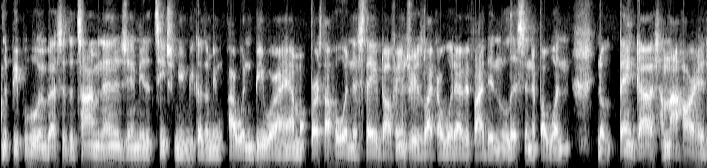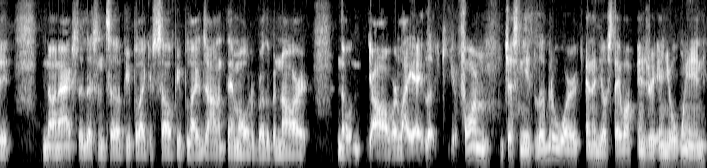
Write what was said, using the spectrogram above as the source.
the people who invested the time and the energy in me to teach me because I mean I wouldn't be where I am. First off, I wouldn't have staved off injuries like I would have if I didn't listen. If I wasn't, you know, thank gosh I'm not hard headed, you know, and I actually listen to people like yourself, people like Jonathan, my older brother Bernard, know, y'all were like, hey, look, your form just needs a little bit of work, and then you'll stave off injury and you'll win,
